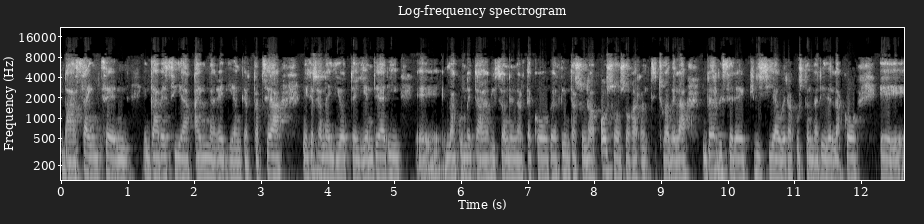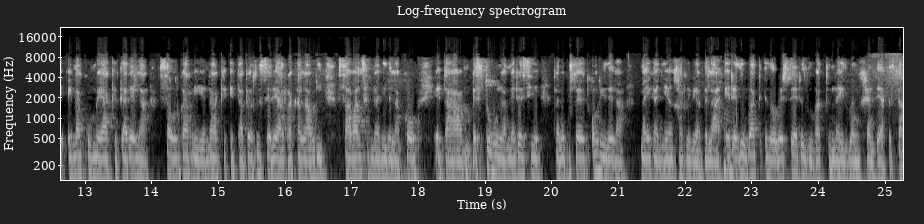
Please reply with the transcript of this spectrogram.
ba, zaintzen gabezia ainagerian gertatzea. Nik esan nahi diote jendeari e, emakume eta gizonen arteko berdintasuna oso oso garrantzitsua dela, berriz ere krisi hau erakusten dari delako e, emakumeak garela zaurgarrienak eta berriz ere arrakala hori zabaltzen dari delako, eta ez dugula merezi, eta nik uste hori dela mai gainean jarri behar dela eredu bat edo beste eredu bat nahi duen jendeak ez da.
